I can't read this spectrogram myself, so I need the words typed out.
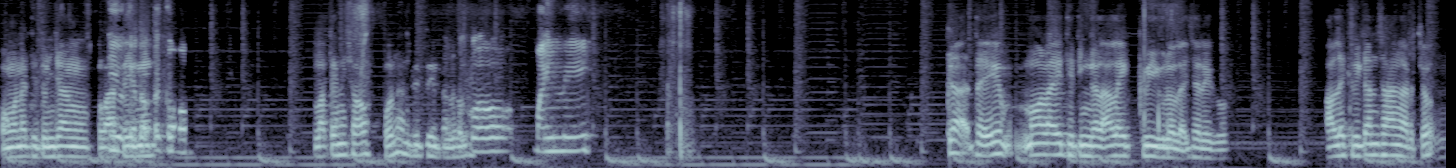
Pengen ditunjang iya pelatih ini. ketok teko Pelatih ini siapa nanti itu? teko main nih Gak, tapi mulai ditinggal Allegri gue lek cariku. Allegri kan sangar. Hmm.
